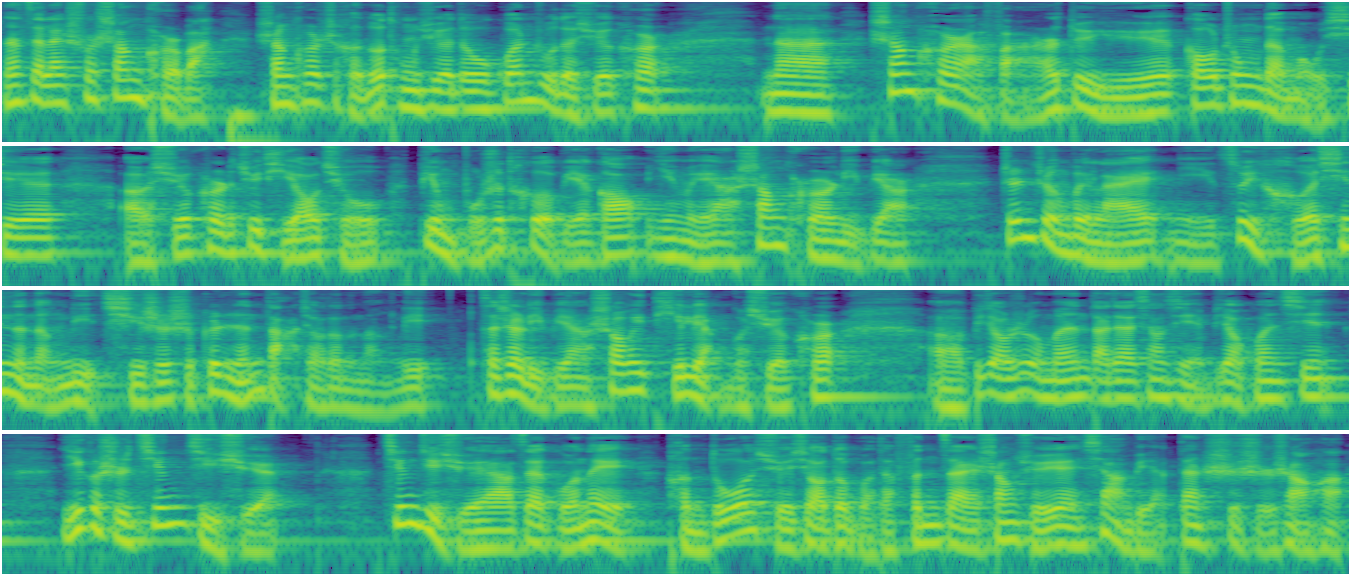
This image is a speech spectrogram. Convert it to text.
那再来说商科吧，商科是很多同学都关注的学科。那商科啊，反而对于高中的某些呃学科的具体要求并不是特别高，因为啊，商科里边。真正未来你最核心的能力其实是跟人打交道的能力，在这里边啊稍微提两个学科，呃比较热门，大家相信也比较关心。一个是经济学，经济学啊在国内很多学校都把它分在商学院下边，但事实上哈，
